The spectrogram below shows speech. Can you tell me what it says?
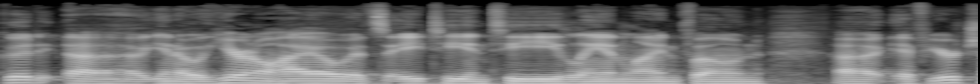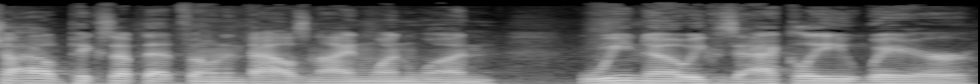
good. Uh, you know, here in Ohio, it's AT and T landline phone. Uh, if your child picks up that phone and dials nine one one, we know exactly where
